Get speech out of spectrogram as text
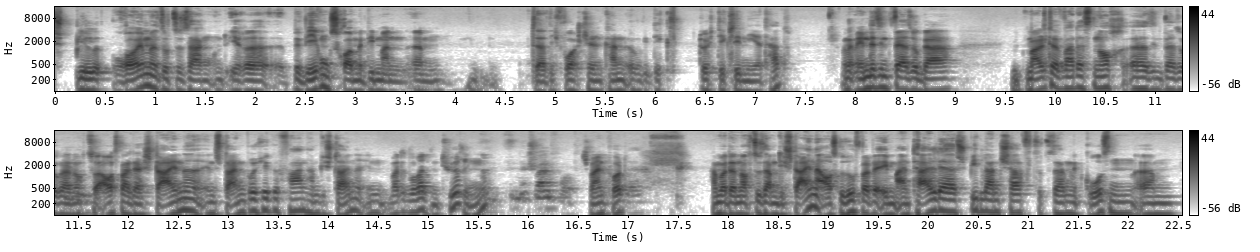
Spielräume sozusagen und ihre Bewegungsräume, die man ähm, da sich vorstellen kann, irgendwie durchdekliniert hat. Und am Ende sind wir sogar, mit Malte war das noch, äh, sind wir sogar noch zur Auswahl der Steine in Steinbrüche gefahren, haben die Steine in, warte, wo war das? In Thüringen, ne? In Schweinfurt. Schweinfurt. Ja. Haben wir dann noch zusammen die Steine ausgesucht, weil wir eben einen Teil der Spiellandschaft sozusagen mit großen ähm,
